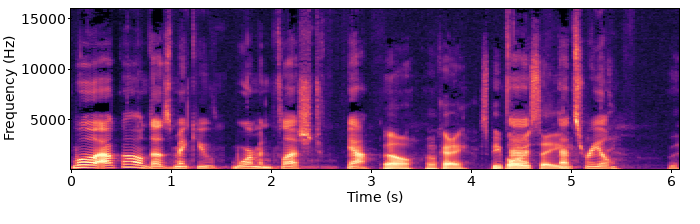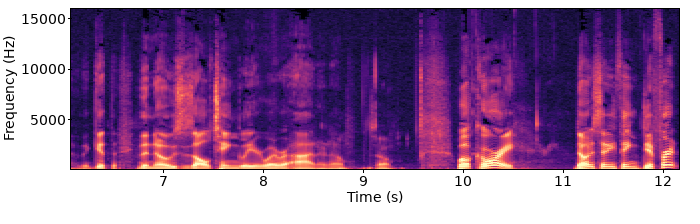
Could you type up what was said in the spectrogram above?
Well, alcohol does make you warm and flushed. Yeah. Oh, okay. 'Cause people that- always say that's real. they get the, the nose is all tingly or whatever. I don't know. So, well, Corey, notice anything different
